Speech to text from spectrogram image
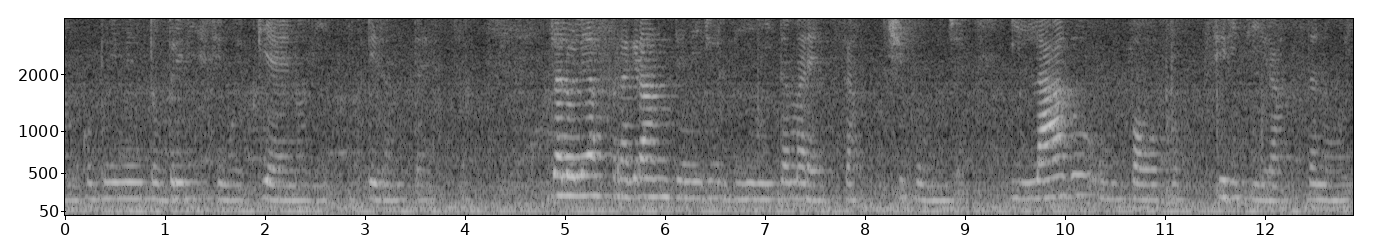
un componimento brevissimo e pieno di, di pesantezza. Già l'olea fragrante nei giardini d'amarezza ci punge. il lago un poco si ritira da noi,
